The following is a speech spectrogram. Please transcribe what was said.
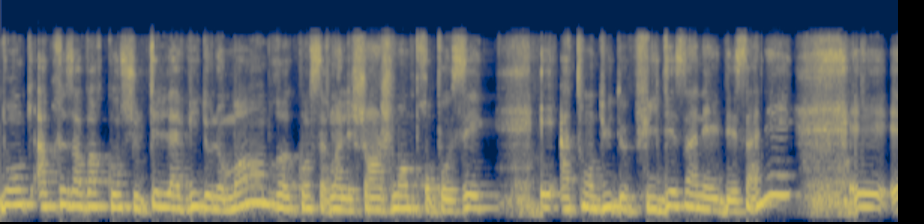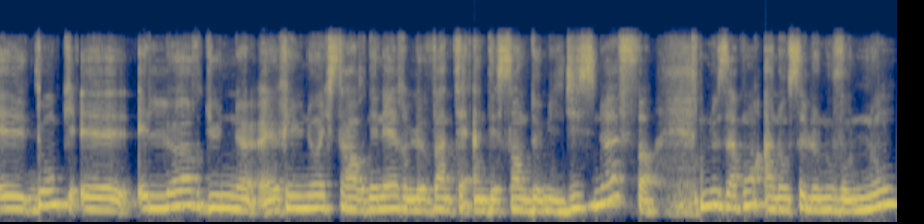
Donc, après avoir consulté l'avis de nos membres concernant les changements proposés et attendus depuis des années et des années, et, donc, et lors d'une réunion extraordinaire le 21 décembre 2019, nous avons annoncé le nouveau nom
